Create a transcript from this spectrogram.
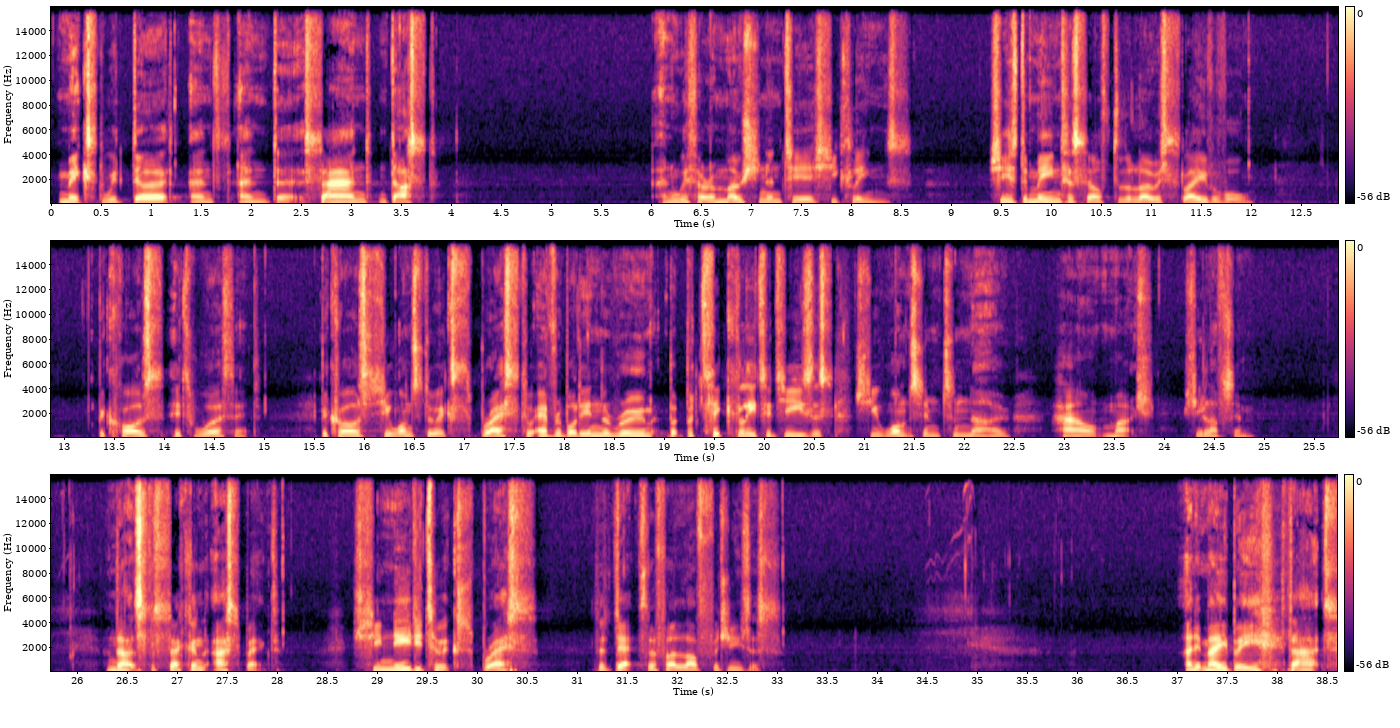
mixed with dirt and, and uh, sand and dust. And with her emotion and tears, she cleans. She has demeaned herself to the lowest slave of all because it's worth it because she wants to express to everybody in the room, but particularly to Jesus, she wants him to know how much she loves him. And that's the second aspect. She needed to express the depth of her love for Jesus. And it may be that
